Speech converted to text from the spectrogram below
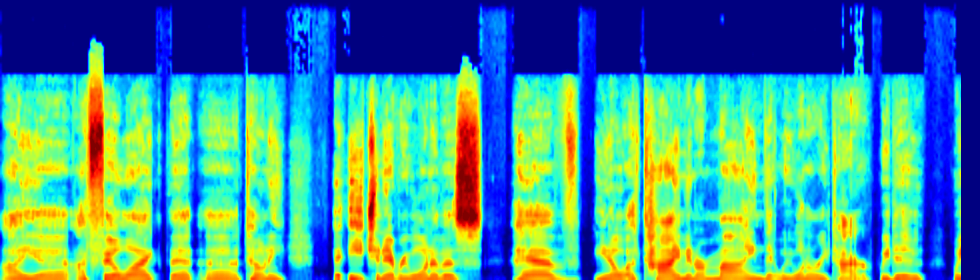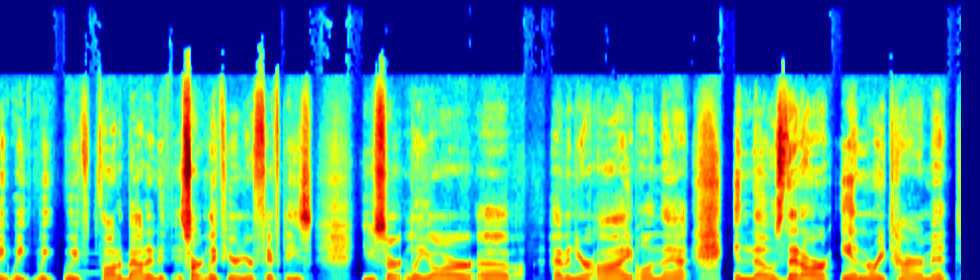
I uh, I feel like that uh, Tony, each and every one of us have you know a time in our mind that we want to retire. We do. We we we we've thought about it. If, certainly, if you're in your fifties, you certainly are uh, having your eye on that. And those that are in retirement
